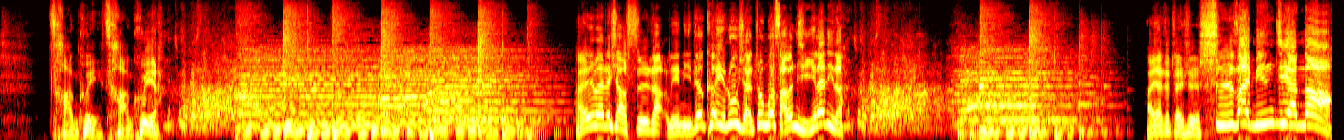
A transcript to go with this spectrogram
惭愧惭愧呀！哎呀妈，这小诗整的，你就可以入选中国散文集了，你都。哎呀，这真是诗在民间呐！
